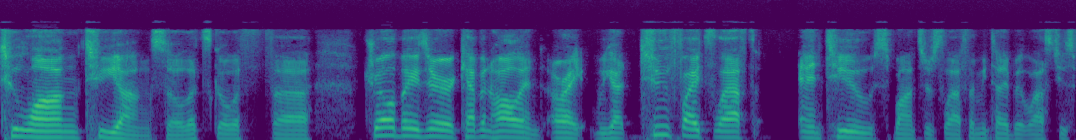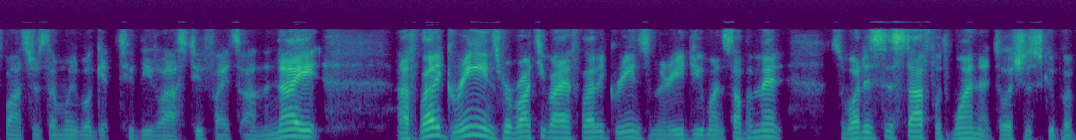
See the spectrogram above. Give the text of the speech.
too long, too young. So let's go with uh, Trailblazer, Kevin Holland. All right, we got two fights left and two sponsors left. Let me tell you about the last two sponsors, then we will get to the last two fights on the night. Athletic Greens, we're brought to you by Athletic Greens and their AG1 supplement. So, what is this stuff? With one delicious scoop of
